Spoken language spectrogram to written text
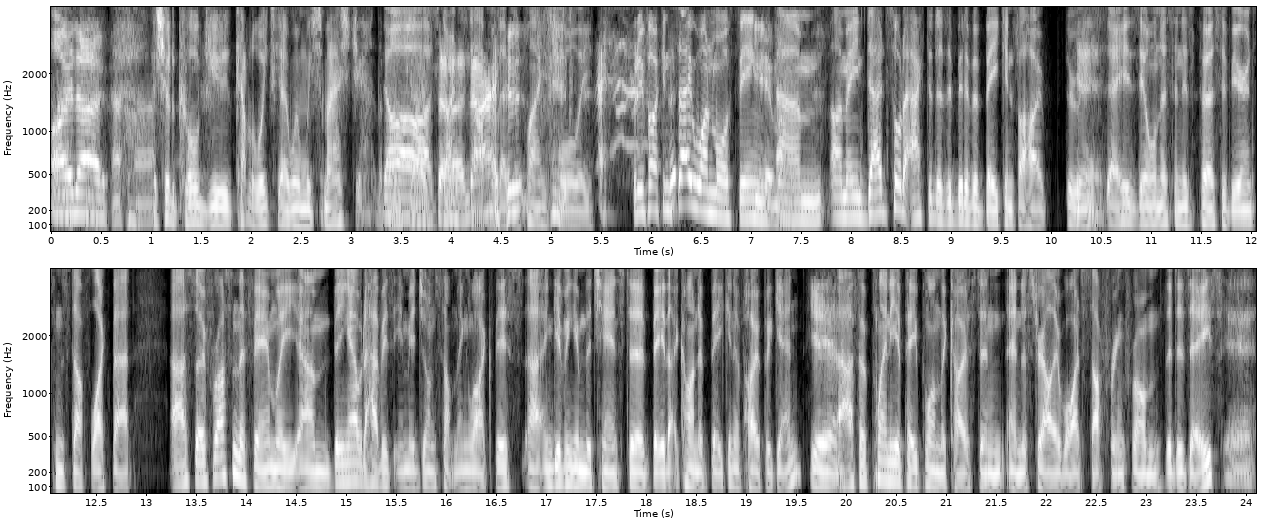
I know. I should have called you a couple of weeks ago when we smashed you. at The Oh, podcast. Don't start with that. Playing poorly. But if I can say one more thing, Yeah, um, I mean, Dad sort of acted as a bit of a beacon for hope through Yeah. his, uh, his illness and his perseverance and stuff like that. Uh, so for us in the family, um, being able to have his image on something like this uh, and giving him the chance to be that kind of beacon of hope again, Yeah. uh, for plenty of people on the coast and, and Australia wide suffering from the disease, Yeah.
